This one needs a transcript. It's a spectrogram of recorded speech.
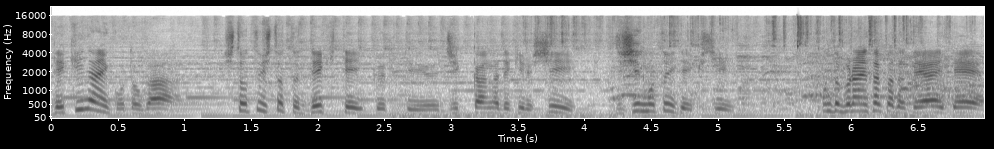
できないことが一つ一つできていくっていう実感ができるし自信もついていくし本当ブラインドサッカーと出会えて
